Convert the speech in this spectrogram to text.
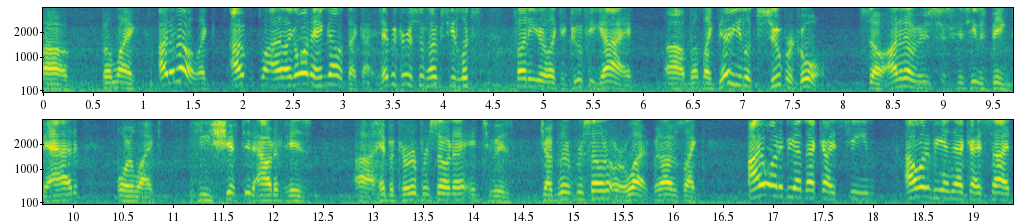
um, but like, I don't know. Like, I, I like I want to hang out with that guy. Hebikura sometimes he looks funny or like a goofy guy, uh, but like there he looked super cool. So I don't know if it was just because he was being bad or like he shifted out of his uh, persona into his juggler persona or what. But I was like, I want to be on that guy's team. I want to be on that guy's side.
